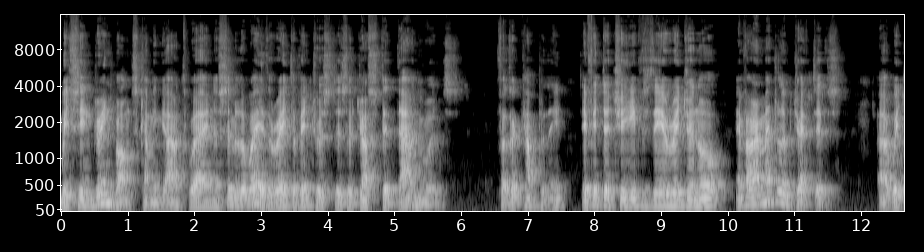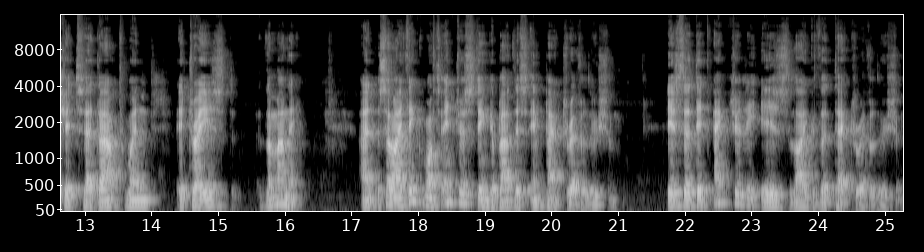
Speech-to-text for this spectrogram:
We've seen green bonds coming out where, in a similar way, the rate of interest is adjusted downwards for the company if it achieves the original environmental objectives, uh, which it set out when it raised the money. And so I think what's interesting about this impact revolution is that it actually is like the tech revolution.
